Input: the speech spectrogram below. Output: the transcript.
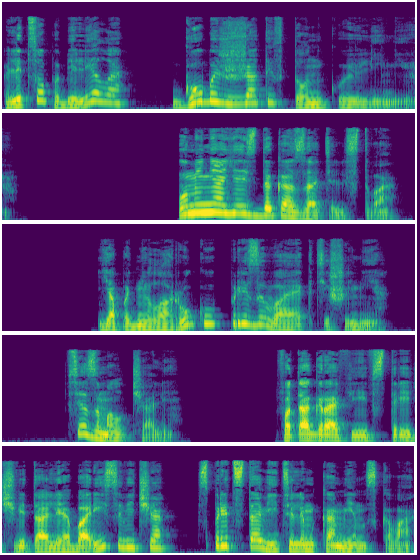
Лицо побелело, губы сжаты в тонкую линию. «У меня есть доказательства». Я подняла руку, призывая к тишине. Все замолчали. Фотографии встреч Виталия Борисовича с представителем Каменского.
